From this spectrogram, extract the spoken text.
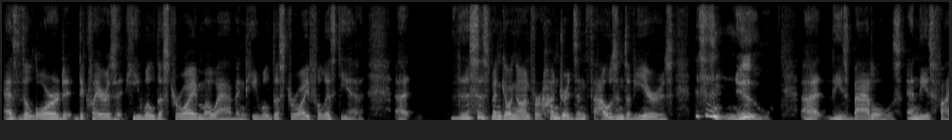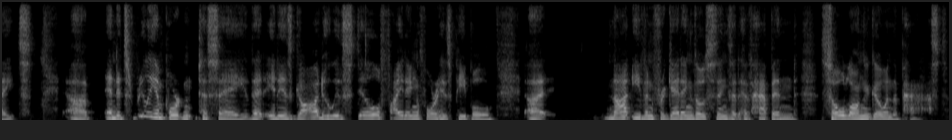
as the Lord declares that he will destroy Moab and he will destroy Philistia. Uh, this has been going on for hundreds and thousands of years. This isn't new, uh, these battles and these fights. Uh, and it's really important to say that it is God who is still fighting for his people, uh, not even forgetting those things that have happened so long ago in the past.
